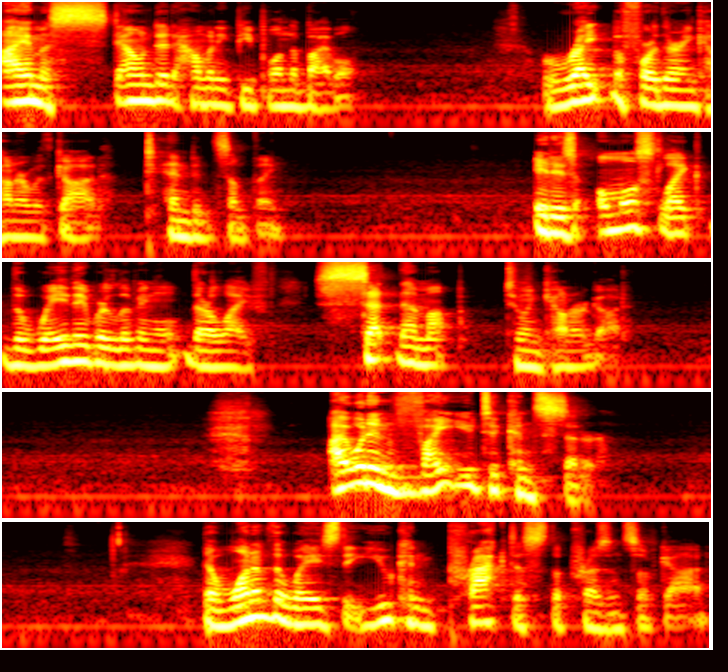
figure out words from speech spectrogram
I am astounded how many people in the Bible, right before their encounter with God, tended something. It is almost like the way they were living their life set them up to encounter God. I would invite you to consider that one of the ways that you can practice the presence of God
